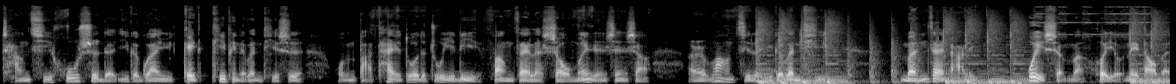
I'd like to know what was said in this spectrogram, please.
长期忽视的一个关于 gatekeeping 的问题是，我们把太多的注意力放在了守门人身上，而忘记了一个问题。门在哪里？为什么会有那道门？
